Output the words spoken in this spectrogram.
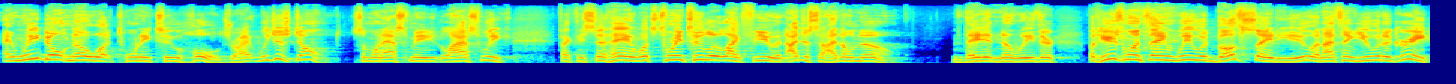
and we don't know what 22 holds, right? We just don't. Someone asked me last week, in fact, they said, Hey, what's 22 look like for you? And I just said, I don't know. And they didn't know either. But here's one thing we would both say to you, and I think you would agree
